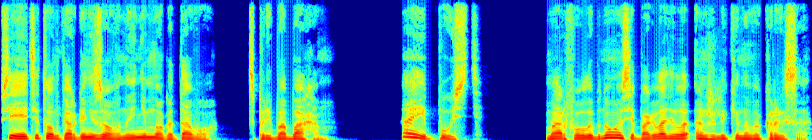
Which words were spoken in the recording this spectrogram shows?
Все эти тонко организованные немного того. С прибабахом. А и пусть. Марфа улыбнулась и погладила Анжеликиного крыса.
